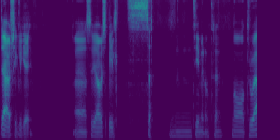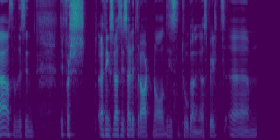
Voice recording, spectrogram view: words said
det er jo skikkelig gøy. Så vi har vel spilt 17 timer omtrent nå, tror jeg. Altså de, de første Jeg tenker som jeg syns er litt rart nå, de siste to gangene jeg har spilt, um,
